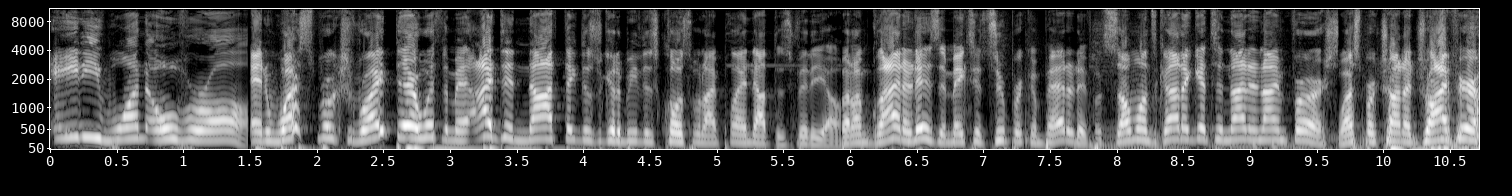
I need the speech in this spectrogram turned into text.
81 overall, and Westbrook's right there with him, man. I did not think this was going to be this close when I planned out this video, but I'm glad it is. It makes it super competitive, but someone's got to get to 99 first. Westbrook trying to drive here,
